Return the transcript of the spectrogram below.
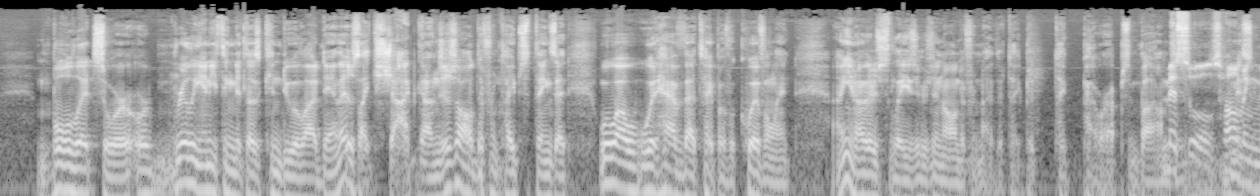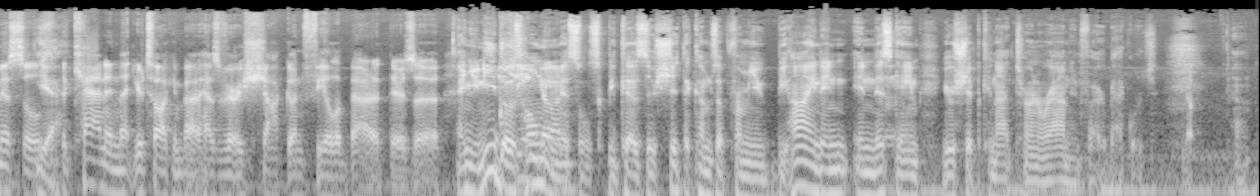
bullets or, or really anything that does can do a lot of damage. There's like shotguns. There's all different types of things that well would have that type of equivalent. Uh, you know, there's lasers and all different other type of type power ups and bombs, and Missiles, homing miss- missiles. Yeah. The cannon that you're talking about has a very shotgun feel about it. There's a And you need those homing gun. missiles because there's shit that comes up from you behind. And in this game, your ship cannot turn around and fire backwards. Nope. Um,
